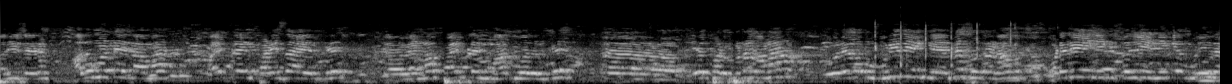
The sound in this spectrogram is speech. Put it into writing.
பதிவு செய்கிறோம் அது மட்டும் இல்லாமல் பைப் லைன் பழசாக இருக்கு. வேணா பைப் லைன் மாற்றுவதற்கு ஏற்பாடு பண்ண ஆனால் ஒரே ஒரு உறுதி இங்கே என்ன சொல்கிறேன்னா உடனே இன்னைக்கு சொல்லி இன்னைக்கே முடிகிற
